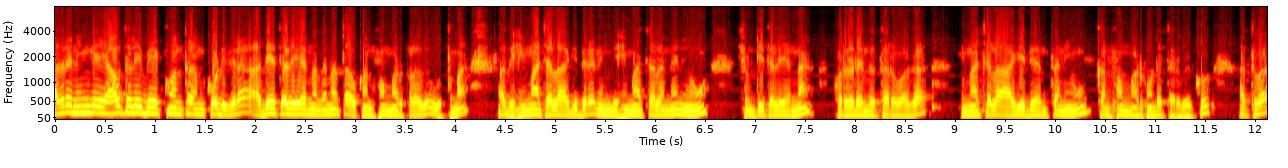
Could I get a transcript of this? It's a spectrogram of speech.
ಆದರೆ ನಿಮಗೆ ಯಾವ ತಳಿ ಬೇಕು ಅಂತ ಅಂದ್ಕೊಂಡಿದ್ದೀರಾ ಅದೇ ತಳಿ ಅನ್ನೋದನ್ನ ತಾವು ಕನ್ಫರ್ಮ್ ಮಾಡ್ಕೊಳ್ಳೋದು ಉತ್ತಮ. ಅದು ಹಿಮಾಚಲ ಆಗಿದ್ರೆ ನಿಮಗೆ ಹಿಮಾಚಲನೇ ನೀವು ಶುಂಠಿ ತಳಿಯನ್ನ ಹೊರಗಡೆಯಿಂದ ತರುವಾಗ ಹಿಮಾಚಲ ಆಗಿದೆ ಅಂತ ನೀವು ಕನ್ಫರ್ಮ್ ಮಾಡ್ಕೊಂಡೇ ತರಬೇಕು. ಅಥವಾ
